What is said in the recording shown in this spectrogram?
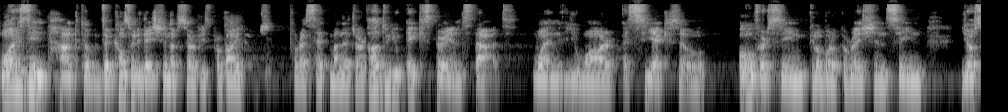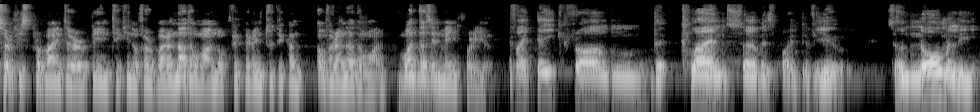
What is the impact of the consolidation of service providers for asset manager? How do you experience that when you are a CXO overseeing global operations, seeing your service provider being taken over by another one or preparing to take over another one. What does it mean for you? If I take from the client service point of view, so normally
